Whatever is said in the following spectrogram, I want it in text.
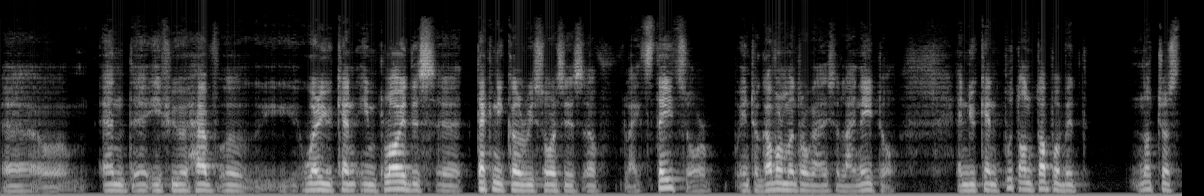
and if you have where you can employ this technical resources of like states or intergovernmental organization like NATO, and you can put on top of it not just,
